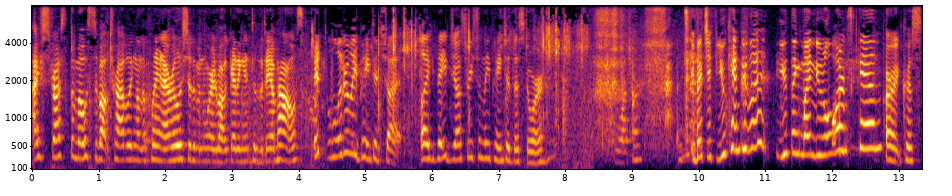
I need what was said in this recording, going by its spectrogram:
I stressed the most about traveling on the plane. I really should have been worried about getting into the damn house. It's literally painted shut. Like, they just recently painted this door. Bitch, if you can do it, you think my noodle arms can? All right, Chris,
